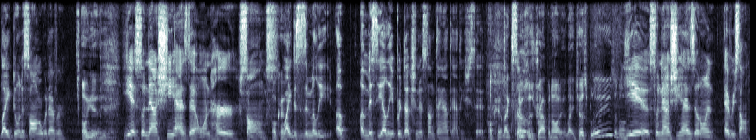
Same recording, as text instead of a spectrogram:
like doing a song or whatever. Oh yeah, yeah. Yeah, so now she has that on her songs. Okay. Like this is a Millie a, a Missy Elliott production or something. I think I think she said. Okay, like So- producers dropping all that, like Just Blaze and all. Yeah, so now she has it on every song.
